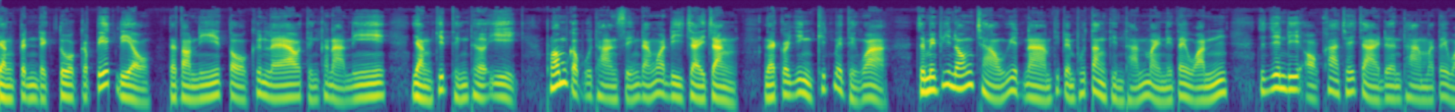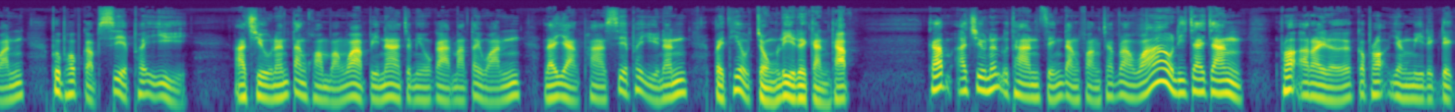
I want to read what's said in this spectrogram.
ยังเป็นเด็กตัวกระเปียกเดียว แต่ตอนนี้โตขึ้นแล้วถึงขนาดนี้ยังคิดถึงเธออีก พร้อมกับอุทานเสียงดังว่าดีใจจัง และก็ยิ่งคิดไม่ถึงว่า จะมีพี่น้องชาวเวียดนามที่เป็นผู้ตั้งถิ่นฐานใหม่ในไต้หวัน จะยินดีออกค่าใช้จ่ายเดินทางมาไต้หวัน เพื่อพบกับเสี่ยเพ่ยอีอาชิวนั้นตั้งความหวังว่าปีหน้าจะมีโอกาสมาไต้หวัน และอยากพาเสี่ยเพ่ยอีนั้นไปเที่ยวจงลี่ด้วยกันครับครับอาชิวนั้นอุทานเสียงดังฟังชัดว่าว้าวดีใจจัง เพราะอะไรเหรอก็เพราะยังมีเด็ก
